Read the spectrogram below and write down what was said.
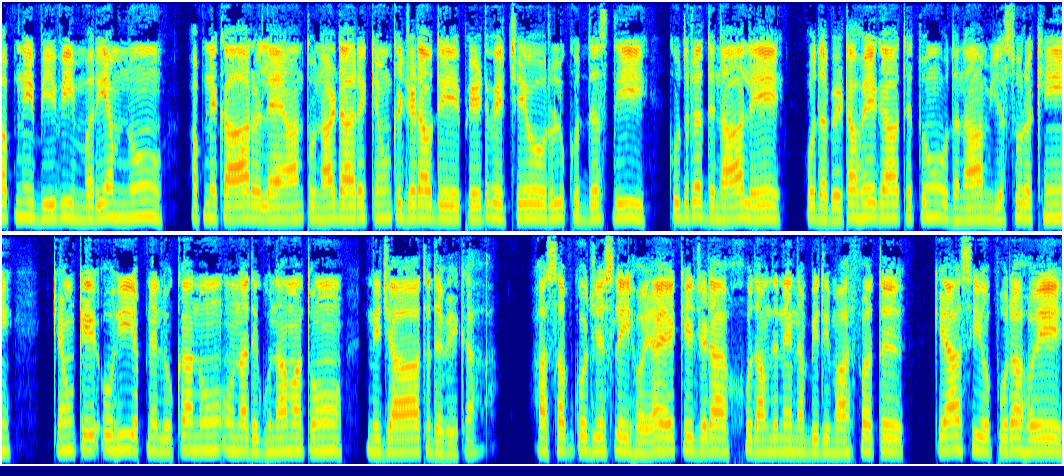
ਆਪਣੀ ਬੀਵੀ ਮਰੀਮ ਨੂੰ ਆਪਣੇ ਘਰ ਲੈ ਆਣ ਤੋਂ ਨਾ ਡਰੇ, ਕਿਉਂਕਿ ਜਿਹੜਾ ਉਹਦੇ ਪੇਟ ਵਿੱਚ ਉਹ ਰੂਲ ਕੁਦਸ ਦੀ ਕੁਦਰਤ ਦੇ ਨਾਲ ਏ, ਉਹਦਾ ਬੇਟਾ ਹੋਏਗਾ ਤੇ ਤੂੰ ਉਹਦਾ ਨਾਮ ਯਸੂ ਰੱਖੀ, ਕਿਉਂਕਿ ਉਹੀ ਆਪਣੇ ਲੋਕਾਂ ਨੂੰ ਉਹਨਾਂ ਦੇ ਗੁਨਾਹਾਂ ਤੋਂ ਨਿਜਾਤ ਦੇਵੇਗਾ। ਆ ਸਭ ਕੁਝ ਇਸ ਲਈ ਹੋਇਆ ਹੈ ਕਿ ਜਿਹੜਾ ਖੁਦਾਵੰਦ ਨੇ ਨਬੀ ਦੀ ਮਾਰਫਤ ਕਿਹਾ ਸੀ, ਉਹ ਪੂਰਾ ਹੋਏ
